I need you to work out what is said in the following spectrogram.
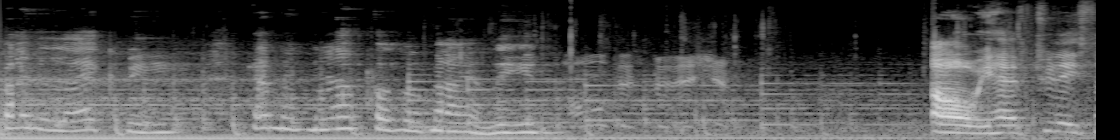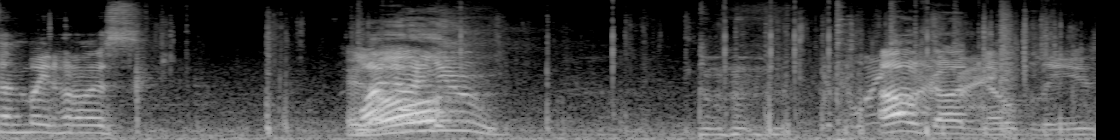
Nobody like me. Coming up over my lead. Oh, we have Tweeday fanboy in front of us. What Hello? are you? oh god, no, please.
